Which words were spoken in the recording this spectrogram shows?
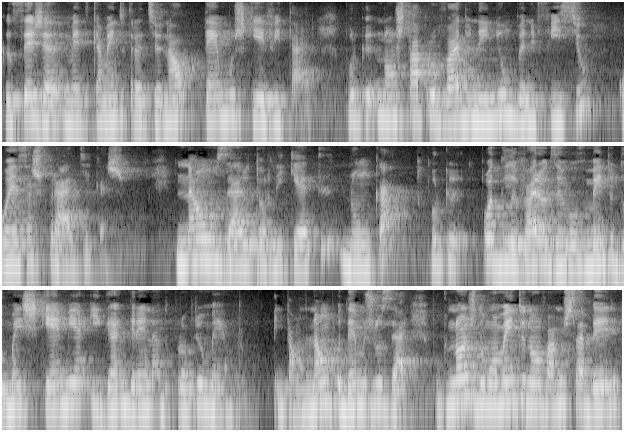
que seja medicamento tradicional, temos que evitar, porque não está provado nenhum benefício com essas práticas. Não usar o torniquete nunca, porque pode levar ao desenvolvimento de uma isquemia e gangrena do próprio membro. Então não podemos usar, porque nós do momento não vamos saber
